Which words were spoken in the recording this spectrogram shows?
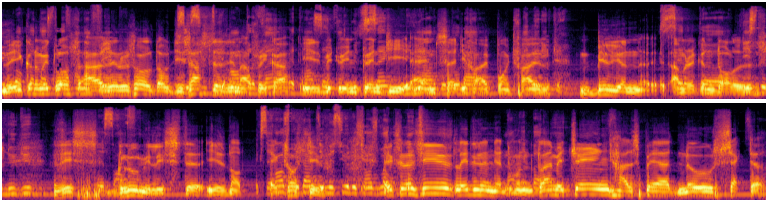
the economic loss as a result of disasters in Africa is between 20 and 35.5 billion American dollars. This gloomy list is not exhaustive. Excellencies, ladies and gentlemen, climate change has spared no sector.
